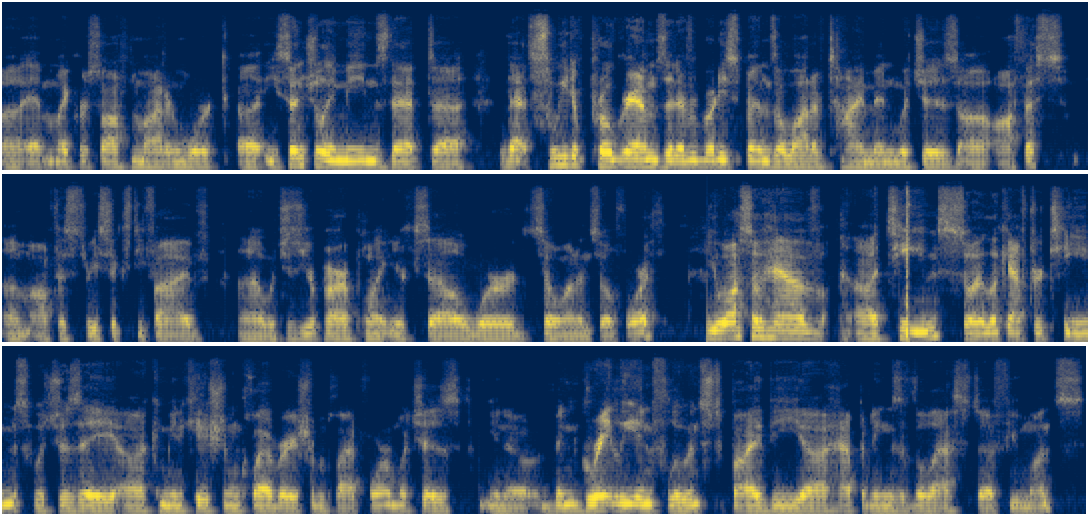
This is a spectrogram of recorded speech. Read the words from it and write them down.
uh, at Microsoft. Modern work uh, essentially means that uh, that suite of programs that everybody spends a lot of time in, which is uh, Office, um, Office 365, uh, which is your PowerPoint, your Excel, Word, so on and so forth. You also have uh, Teams. So I look after Teams, which is a uh, communication and collaboration platform, which has you know been greatly influenced by the uh, happenings of the last uh, few months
